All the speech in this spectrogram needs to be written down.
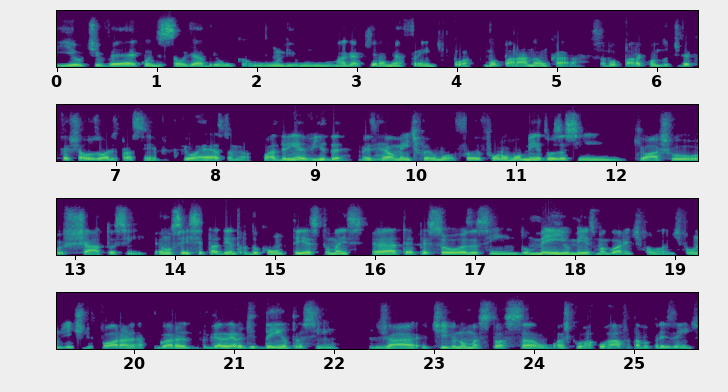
e eu tiver condição de abrir um, um, um HQ na minha frente, pô, vou parar não, cara. Só vou parar quando eu tiver que fechar os olhos para sempre, porque o resto, meu, quadrinho é vida. Mas realmente foi um, foi, foram momentos, assim, que eu acho chato, assim. Eu não sei se tá dentro do contexto, mas é, até pessoas, assim, do meio mesmo, agora a gente falou, a gente falou de gente de fora, né? Agora, galera de dentro, assim, já tive numa situação, acho que o Rafa estava presente,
